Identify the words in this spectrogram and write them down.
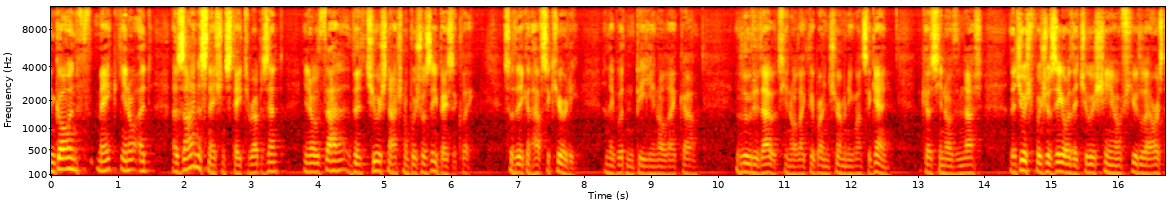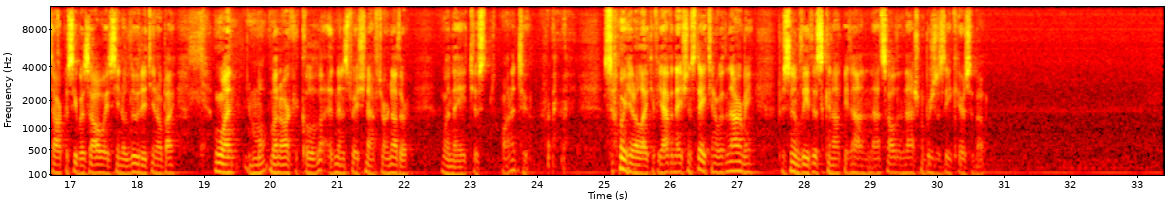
and go and make you know a, a Zionist nation state to represent you know that the Jewish national bourgeoisie basically, so they can have security and they wouldn't be you know like uh, looted out you know like they were in Germany once again, because you know the the Jewish bourgeoisie or the Jewish you know feudal aristocracy was always you know looted you know by one monarchical administration after another when they just wanted to. so you know like if you have a nation state you know with an army presumably this cannot be done and that's all the national bourgeoisie cares about.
